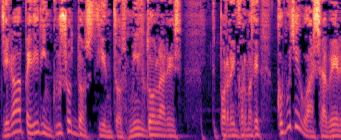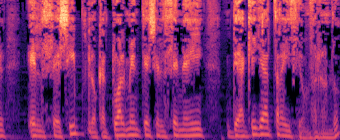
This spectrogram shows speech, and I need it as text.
llegaba a pedir incluso 200 mil dólares por la información. ¿Cómo llegó a saber el CSID, lo que actualmente es el CNI, de aquella traición, Fernando?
